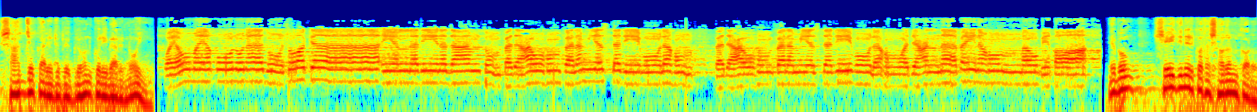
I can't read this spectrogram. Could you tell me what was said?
সাহায্যকারী রূপে গ্রহণ করিবার নই ويوم يقول نادوا شركائي الذين زعمتم فدعوهم فلم يستجيبوا لهم فدعوهم فلم يستجيبوا لهم وجعلنا بينهم موبقا এবং সেই দিনের কথা স্মরণ করো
